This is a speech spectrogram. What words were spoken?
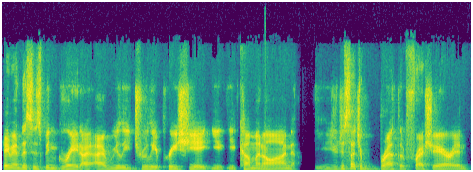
Hey man, this has been great. I, I really truly appreciate you you coming on. You're just such a breath of fresh air. And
